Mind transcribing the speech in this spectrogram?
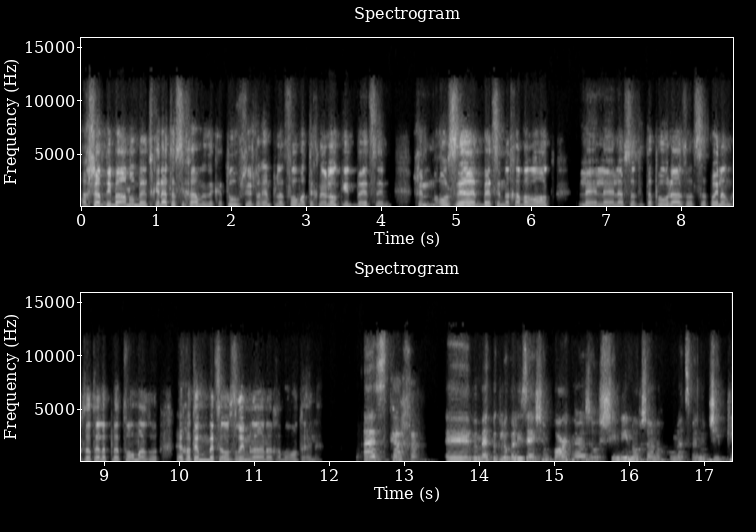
עכשיו דיברנו בתחילת השיחה, וזה כתוב שיש לכם פלטפורמה טכנולוגית בעצם, שעוזרת בעצם לחברות ל- ל- לעשות את הפעולה הזאת. ספרי לנו קצת על הפלטפורמה הזאת, איך אתם בעצם עוזרים לחברות האלה. אז ככה, אה, באמת ב Globalization Partners, או שינינו עכשיו אנחנו קוראים לעצמנו GP,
